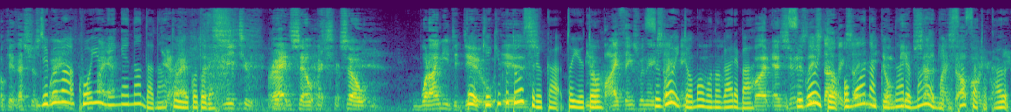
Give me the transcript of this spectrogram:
自分はこういう人間なんだなということです。で結局どうするかというと、すごいと思うものがあれば、すごいと思わなくなる前にさっさと買う、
